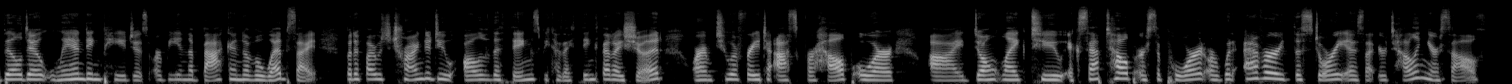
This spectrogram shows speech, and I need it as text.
build out landing pages or be in the back end of a website. But if I was trying to do all of the things because I think that I should, or I'm too afraid to ask for help, or I don't like to accept help or support, or whatever the story is that you're telling yourself,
